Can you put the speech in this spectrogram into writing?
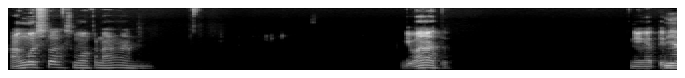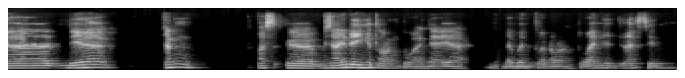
Hangus lah semua kenangan. Gimana tuh? Ngingetin. Dia dia kan pas eh, misalnya dia inget orang tuanya ya minta bantuan orang tuanya jelasin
